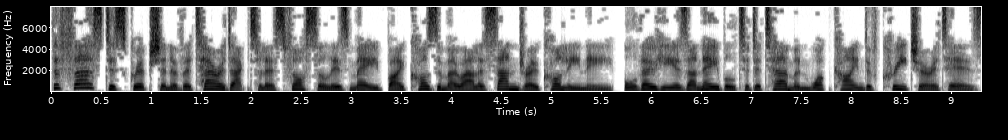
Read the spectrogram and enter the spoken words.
The first description of a pterodactylus fossil is made by Cosimo Alessandro Collini, although he is unable to determine what kind of creature it is.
